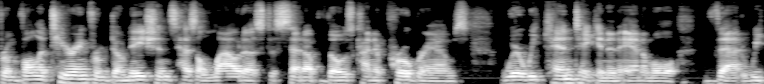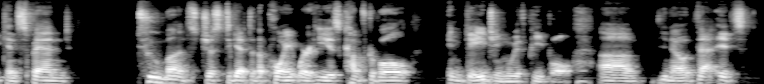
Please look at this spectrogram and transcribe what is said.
from volunteering from donations has allowed us to set up those kind of programs where we can take in an animal that we can spend two months just to get to the point where he is comfortable engaging with people. Um, you know that it's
